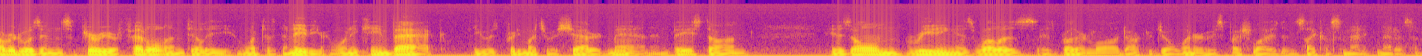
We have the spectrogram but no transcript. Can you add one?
Hubbard was in Superior Fettle until he went to the Navy. When he came back, he was pretty much of a shattered man, and based on his own reading as well as his brother-in-law, Dr. Joe Winter, who specialized in psychosomatic medicine,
